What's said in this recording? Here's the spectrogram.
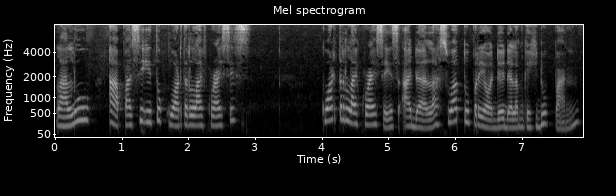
Lalu, apa sih itu quarter life crisis? Quarter life crisis adalah suatu periode dalam kehidupan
